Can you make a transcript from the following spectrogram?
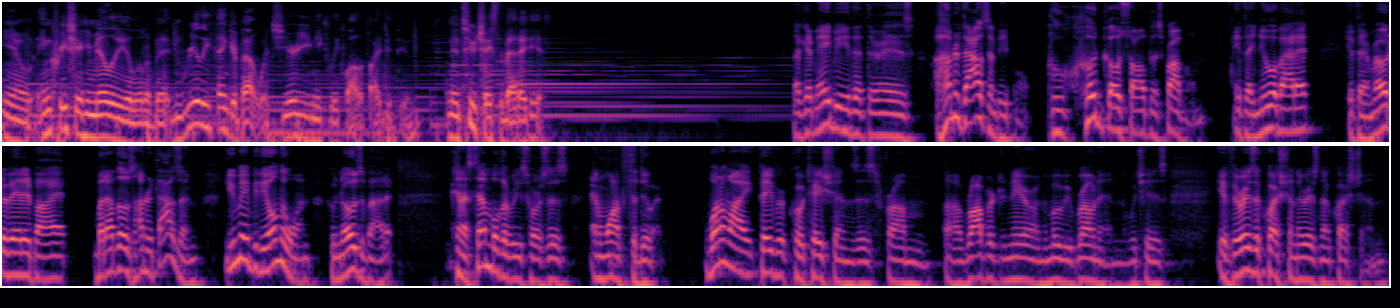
You know, increase your humility a little bit and really think about what you're uniquely qualified to do. And then, two, chase the bad ideas. Like, it may be that there is 100,000 people who could go solve this problem if they knew about it, if they're motivated by it, But of those 100,000, you may be the only one who knows about it, can assemble the resources, and wants to do it. One of my favorite quotations is from uh, Robert De Niro in the movie Ronin, which is if there is a question, there is no question.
